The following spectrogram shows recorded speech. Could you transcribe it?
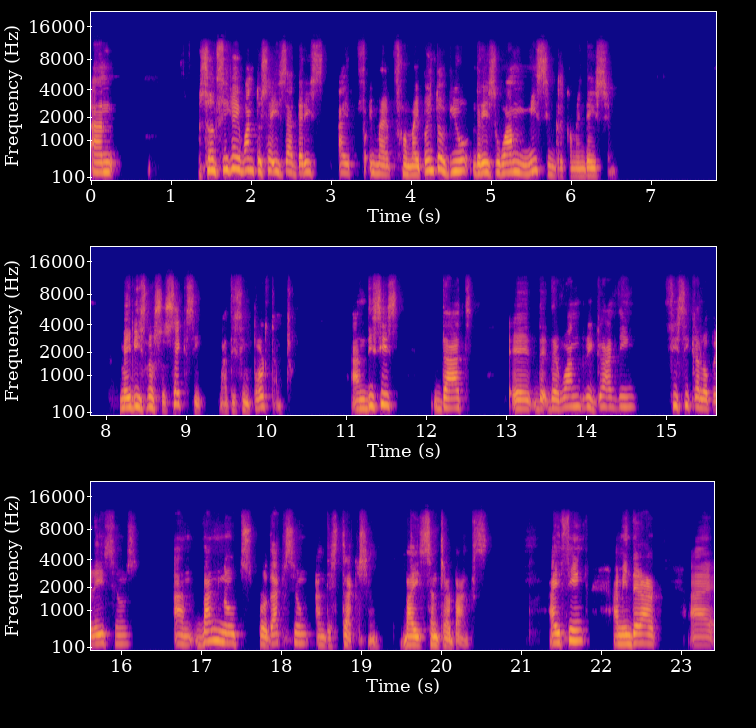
and something I want to say is that there is, I, my, from my point of view, there is one missing recommendation. Maybe it's not so sexy, but it's important. And this is that the, the one regarding physical operations and banknotes production and destruction by central banks. I think, I mean, there are uh,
